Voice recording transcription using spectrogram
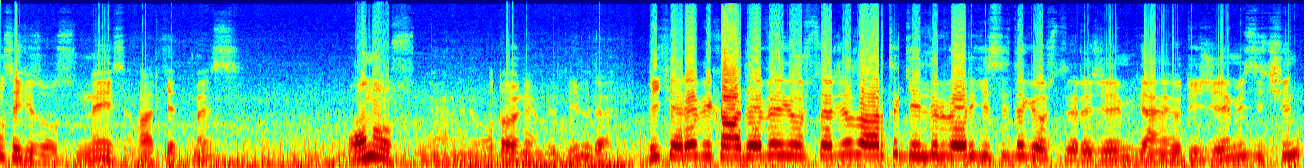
18 olsun neyse fark etmez. 10 olsun yani o da önemli değil de. Bir kere bir KDV göstereceğiz artık gelir vergisi de göstereceğim yani ödeyeceğimiz için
